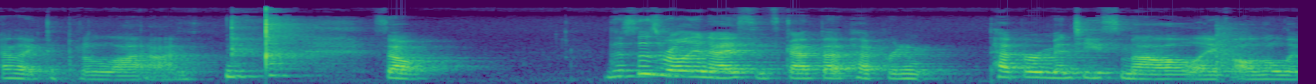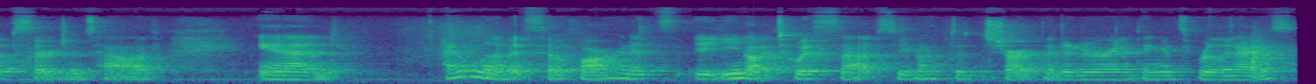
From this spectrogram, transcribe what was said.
I like to put a lot on. so this is really nice. It's got that pepper, pepperminty smell like all the lip surgences have. And I love it so far. And it's, it, you know, it twists up so you don't have to sharpen it or anything. It's really nice.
